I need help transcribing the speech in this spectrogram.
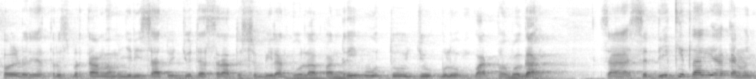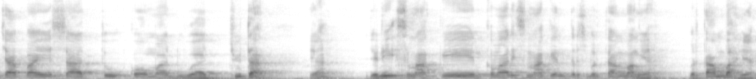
holdernya terus bertambah menjadi 1.198.074 pemegang. Sedikit lagi akan mencapai 1,2 juta ya. Jadi semakin kemari semakin terus bertambah ya, bertambah ya.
